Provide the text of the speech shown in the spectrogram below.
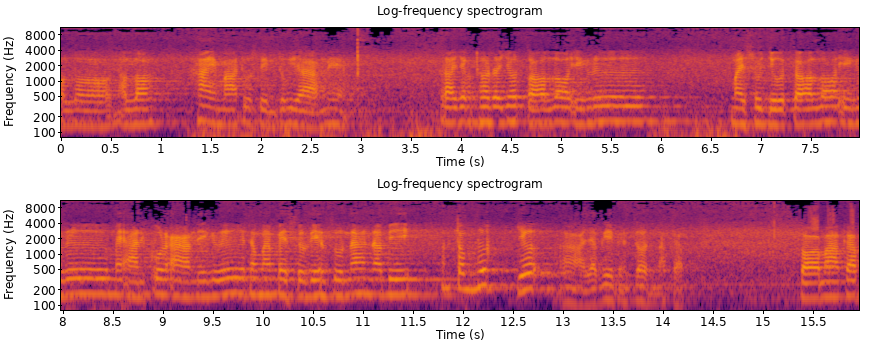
อัลลอฮ์อัลลอฮ์ให้มาทุกสิ่งทุกอย่างเนี่ยเรายังทรยศต่ออัลลอฮ์อีกหรือไม่สุญูต่ออัลลอฮ์อีกหรือไม่อ่านกุรอานอีกหรือทำไมไม่สุเรียนสุนนะนบี มันต้องนึกเยอะอ่าอย่างนี้เป็นต้นนะครับ ต่อมาครับ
